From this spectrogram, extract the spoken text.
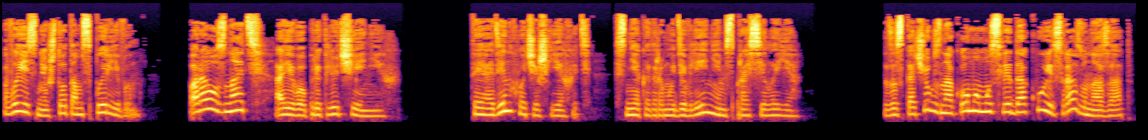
«Выясню, что там с Пырьевым. Пора узнать о его приключениях». «Ты один хочешь ехать?» — с некоторым удивлением спросила я. «Заскочу к знакомому следаку и сразу назад.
